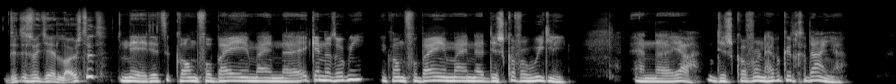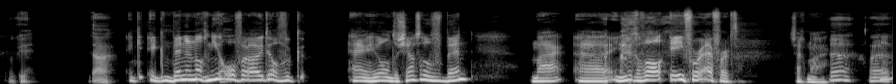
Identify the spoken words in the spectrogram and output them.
Dit is wat jij luistert? Nee, dit kwam voorbij in mijn... eh, ik ken dat ook niet. Dit kwam voorbij in mijn eh, Discover Weekly. En eh, ja, Discoveren heb ik het gedaan, ja. Oké. Ja, Ik, ik ben er nog niet over uit of ik er heel enthousiast over ben. Maar in ieder geval A for effort, zeg maar. ja, Dat-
